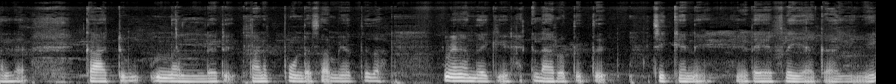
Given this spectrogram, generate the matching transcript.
നല്ല കാറ്റും നല്ലൊരു തണുപ്പുണ്ട സമയത്ത് ഇതാ ഞാൻ എന്താക്കി എല്ലാവരും ഒത്തിട്ട് ചിക്കന് ഇവിടെ ഫ്രൈ ആക്കാൻ കഴിഞ്ഞ്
